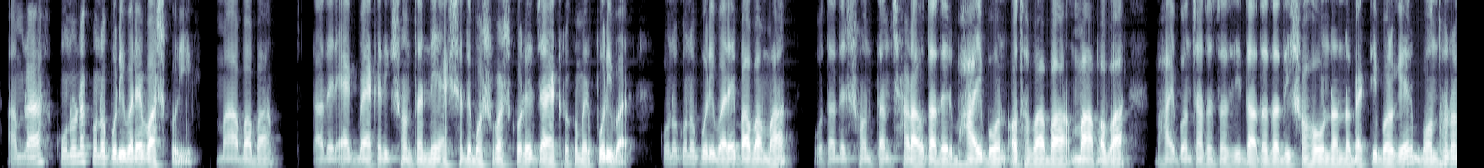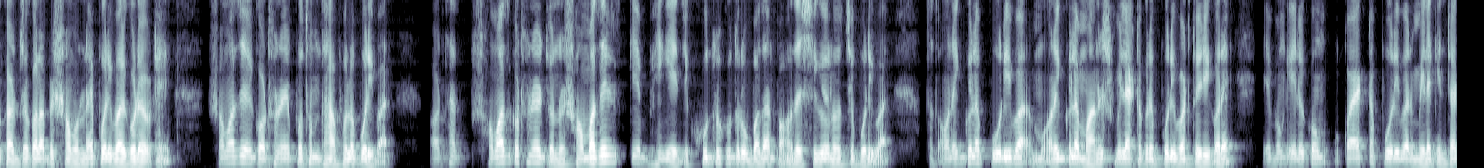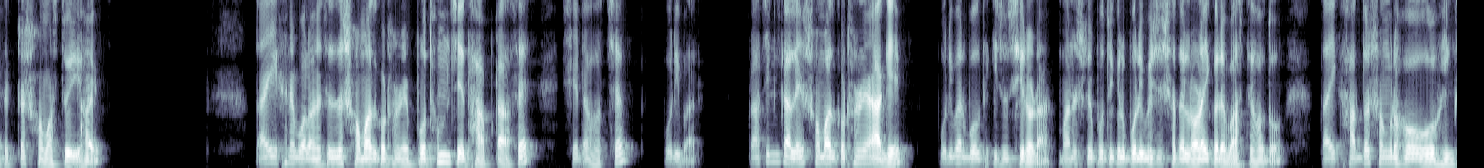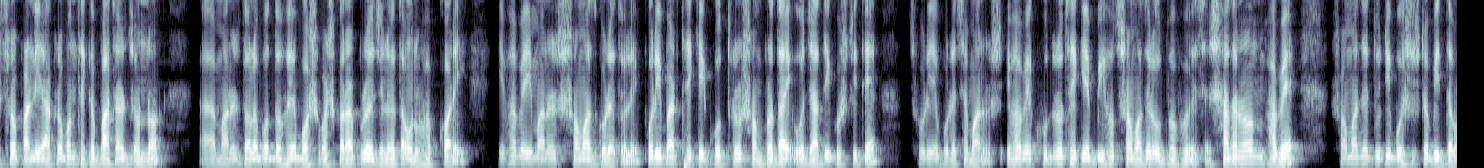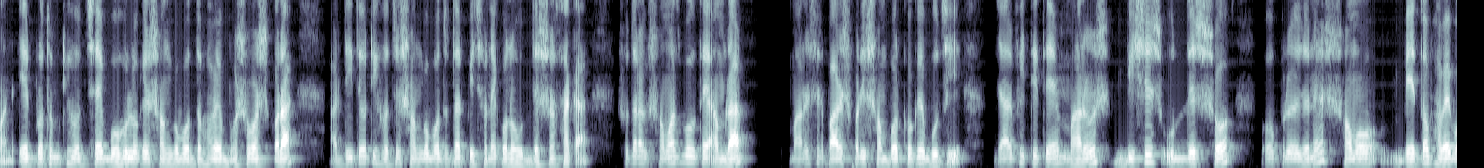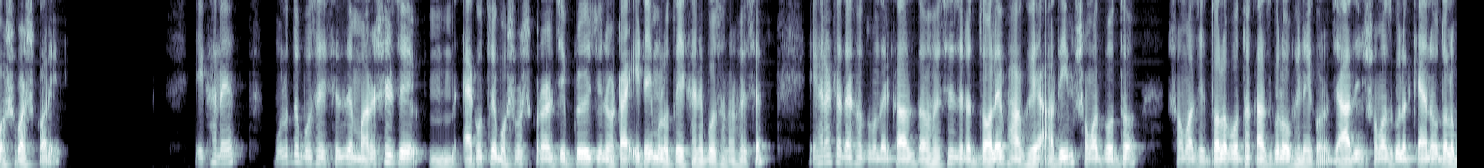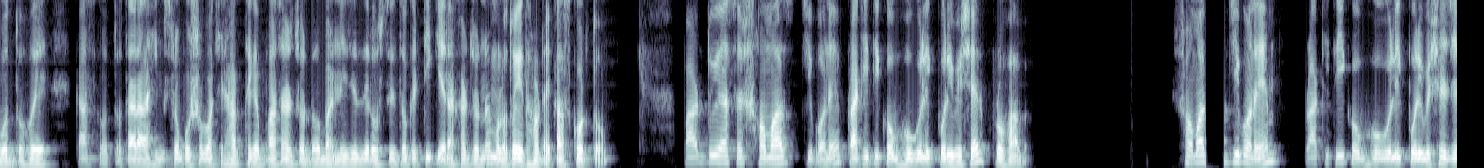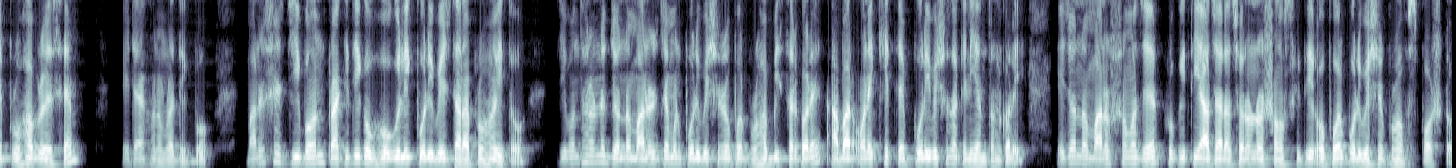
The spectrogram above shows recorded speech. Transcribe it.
আমরা কোনো না কোনো পরিবারে বাস করি। মা, বাবা তাদের এক বা একাধিক সন্তান নিয়ে একসাথে বসবাস করে যা এক রকমের পরিবার। কোনো কোনো পরিবারে বাবা, মা ও তাদের সন্তান ছাড়াও তাদের ভাই, বোন অথবা বা মা, বাবা, ভাই, বোন, চাচা, চাচি, দাদা, দাদি সহ অন্যান্য ব্যক্তিবর্গের বন্ধন ও কার্যকলাপের সমন্বয়ে পরিবার গড়ে ওঠে। সমাজের গঠনের প্রথম ধাপ হলো পরিবার। অর্থাৎ সমাজ গঠনের জন্য সমাজেরকে ভেঙে যে ক্ষুদ্র ক্ষুদ্র উপাদান পাওয়া যায় সেগুলো হচ্ছে পরিবার। অর্থাৎ অনেকগুলো পরিবার, অনেকগুলো মানুষ মিলে একটা করে পরিবার তৈরি করে এবং এরকম কয়েকটা পরিবার মিলে কিন্তু এক একটা সমাজ তৈরি হয়। তাই এখানে বলা হয়েছে যে সমাজ গঠনের প্রথম যে ধাপটা আছে সেটা হচ্ছে পরিবার। প্রাচীনকালে সমাজ গঠনের আগে পরিবার বলতে কিছু ছিল না। মানুষকে প্রতিকূল পরিবেশের সাথে লড়াই করে বাঁচতে হতো। তাই খাদ্য সংগ্রহ ও হিংস্র প্রাণীর আক্রমণ থেকে বাঁচার জন্য মানুষ দলবদ্ধ হয়ে বসবাস করার প্রয়োজনীয়তা অনুভব করে। এভাবেই মানুষ সমাজ গড়ে তোলে। পরিবার থেকে গোত্র, সম্প্রদায় ও জাতিগোষ্ঠীতে ছড়িয়ে পড়েছে মানুষ। এভাবে ক্ষুদ্র থেকে বৃহৎ সমাজের উদ্ভব হয়েছে। সাধারণভাবে সমাজে দুটি বৈশিষ্ট্য বিদ্যমান। এর প্রথমটি হচ্ছে বহু লোকের সংঘবদ্ধভাবে বসবাস করা আর দ্বিতীয়টি হচ্ছে সংঘবদ্ধতার পিছনে কোনো উদ্দেশ্য থাকা। সুতরাং সমাজ বলতে আমরা মানুষের পারস্পরিক সম্পর্ককে বুঝি, যার ভিত্তিতে মানুষ বিশেষ উদ্দেশ্য ও প্রয়োজনে সমবেতভাবে বসবাস করে। এখানে মূলত বোঝাইছে যে মানুষের যে একত্রে বসবাস করার যে প্রয়োজনীয়তা, এটাই মূলত এখানে বোঝানো হয়েছে। এখানে একটা দেখো তোমাদের কাজ দেওয়া হয়েছে যেটা দলে ভাগ হয়ে আদিম সমাজবদ্ধ সমাজে দলবদ্ধ কাজগুলো অভিনয় করো। যে আদিম সমাজগুলো কেন দলবদ্ধ হয়ে কাজ করতো? তারা হিংস্র পশু পাখির হাত থেকে বাঁচার জন্য বা নিজেদের অস্তিত্বকে টিকিয়ে রাখার জন্য মূলত এই ধরনের কাজ করতো। পার্ট দুই আছে সমাজ জীবনে প্রাকৃতিক ও ভৌগোলিক পরিবেশের প্রভাব। সমাজ জীবনে প্রাকৃতিক ও ভৌগোলিক পরিবেশের যে প্রভাব রয়েছে, এটা এখন আমরা দেখব। মানুষের জীবন প্রাকৃতিক ও ভৌগোলিক পরিবেশ দ্বারা প্রভাবিত। জীবন ধারণের জন্য মানুষ যেমন পরিবেশের উপর প্রভাব বিস্তার করে, আবার অনেক ক্ষেত্রে পরিবেশও তাকে নিয়ন্ত্রণ করে। এজন্য মানব সমাজের প্রকৃতি, আচার আচরণ ও সংস্কৃতির ওপর পরিবেশের প্রভাব স্পষ্ট।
